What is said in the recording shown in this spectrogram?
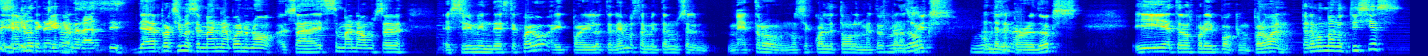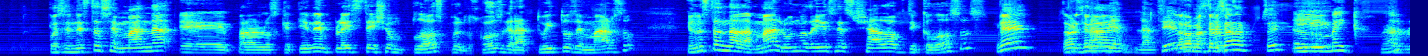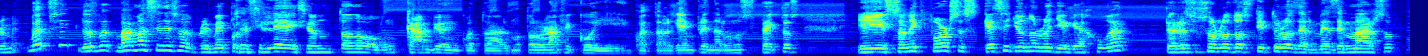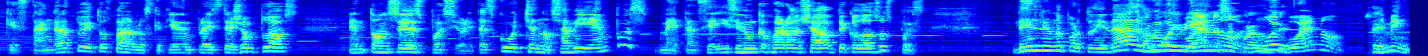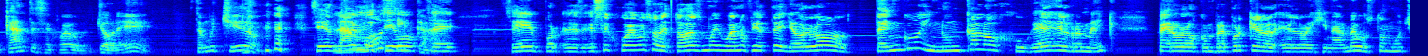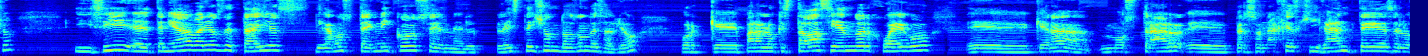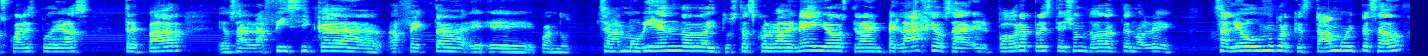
Sí, ya que lo te tengo quejas. gratis. Ya la próxima semana, bueno, no, o sea, esta semana vamos a hacer streaming de este juego. Ahí por ahí lo tenemos. También tenemos el Metro, no sé cuál de todos los metros para Switch. Redux. Ándale, Sí, por Redux. Y ya tenemos por ahí Pokémon. Pero bueno, ¿tenemos más noticias? Pues en esta semana, eh, para los que tienen PlayStation Plus, pues los juegos gratuitos de marzo, que no están nada mal. Uno de ellos es Shadow of the Colossus. ¿Eh? La versión Está la, bien. La, sí, la remasterizada, sí. El Y- remake. ¿verdad? El remake. Bueno, sí, va más en eso el remake porque sí. le hicieron todo un cambio en cuanto al motor gráfico y en cuanto al gameplay en algunos aspectos. Y Sonic Forces, que ese yo no lo llegué a jugar, pero esos son los dos títulos del mes de marzo que están gratuitos para los que tienen PlayStation Plus. Entonces, pues si ahorita escuchan, no sabían, pues métanse ahí. Si nunca jugaron Shadow of the Colossus, pues denle una oportunidad. Está el juego muy es bien bueno, ese juego, muy sí. bueno. Sí. A mí me encanta ese juego, lloré. Está muy chido. Sí, es La muy emotivo. música. Sí, sí por, es- ese juego sobre todo es muy bueno. Fíjate, yo lo tengo y nunca lo jugué el remake, pero lo compré porque el, original me gustó mucho. Y sí, eh, tenía varios detalles, digamos, técnicos en el PlayStation 2 donde salió. Porque para lo que estaba haciendo el juego, eh, que era mostrar eh, personajes gigantes en los cuales podías trepar, o sea, la física afecta cuando se van moviendo y tú estás colgado en ellos, traen pelaje, o sea, el pobre PlayStation 2 antes no le salió humo porque estaba muy pesado.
